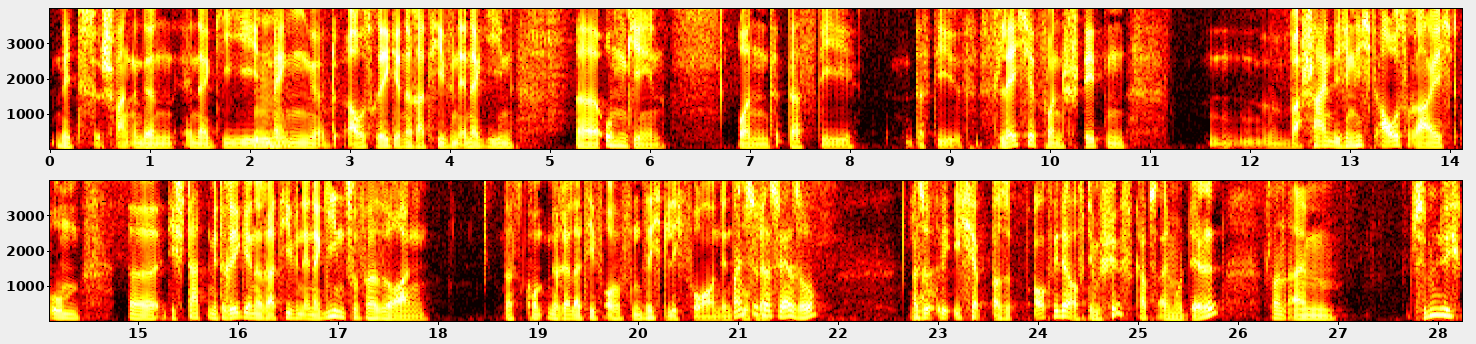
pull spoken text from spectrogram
mit schwankenden Energiemengen aus regenerativen Energien äh, umgehen. Und dass die, dass die Fläche von Städten wahrscheinlich nicht ausreicht, um äh, die Stadt mit regenerativen Energien zu versorgen. Das kommt mir relativ offensichtlich vor. Und Meinst du, das wäre so? Also ich habe also auch wieder auf dem Schiff gab es ein Modell von einem ziemlich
